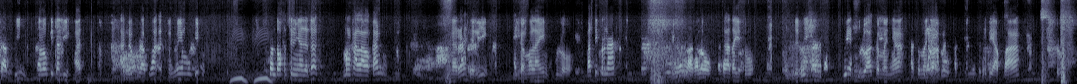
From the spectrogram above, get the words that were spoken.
Tapi kalau kita lihat ada beberapa agama yang mungkin contoh kecilnya saja menghalalkan darah dari agama lain gitu loh. Pasti pernah dengar lah kalau kata-kata itu. Jadi lihat dulu agamanya, agamanya itu agamanya seperti apa. Terus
